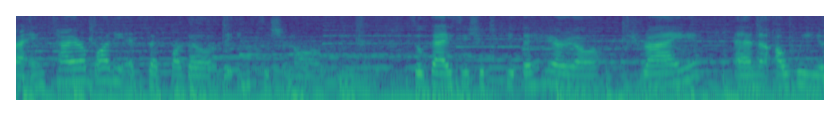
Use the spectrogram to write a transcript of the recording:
my entire body except for the, the incisional wound. So guys, you should keep the area dry and away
